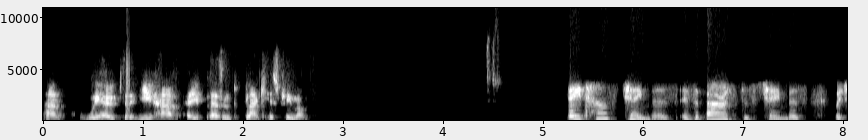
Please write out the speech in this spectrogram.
And we hope that you have a pleasant Black History Month. Gatehouse Chambers is a barrister's chambers which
